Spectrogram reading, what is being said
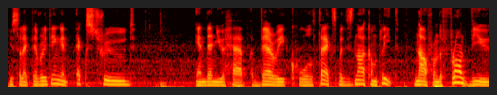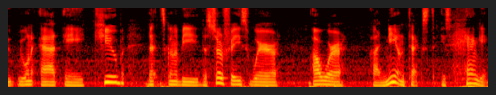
you select everything and extrude. And then you have a very cool text, but it's not complete. Now from the front view, we want to add a cube that's going to be the surface where our uh, neon text is hanging.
